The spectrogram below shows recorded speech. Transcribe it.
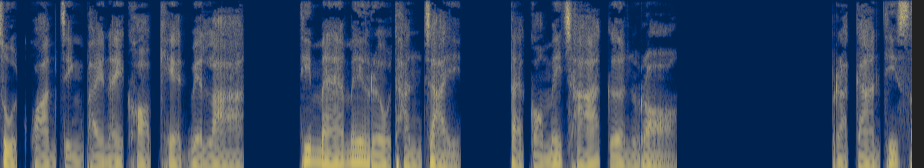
สูจน์ความจริงภายในขอบเขตเวลา ที่แม้ไม่เร็วทันใจ แต่ก็ไม่ช้าเกินรอ ประการที่ส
